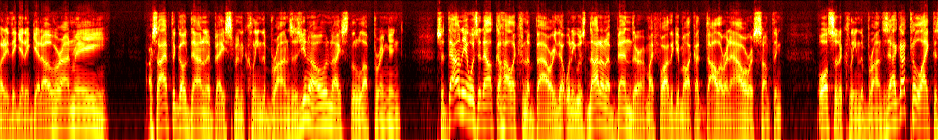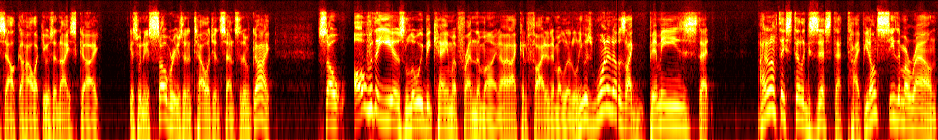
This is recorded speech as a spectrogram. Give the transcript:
What are they going to get over on me? So I have to go down in the basement and clean the bronzes. You know, a nice little upbringing. So down there was an alcoholic from the Bowery that when he was not on a bender, my father gave him like a dollar an hour or something, also to clean the bronzes. I got to like this alcoholic. He was a nice guy because when he was sober, he was an intelligent, sensitive guy. So over the years, Louis became a friend of mine. I, I confided him a little. He was one of those like bimmies that I don't know if they still exist. That type. You don't see them around.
